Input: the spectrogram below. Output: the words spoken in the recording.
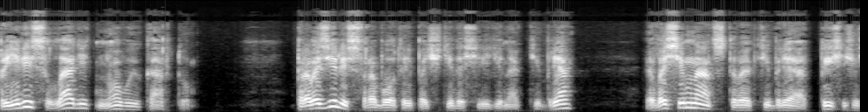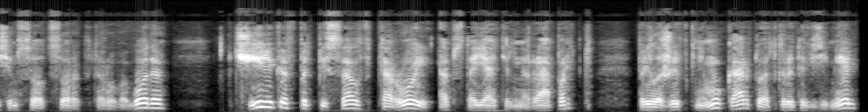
принялись ладить новую карту. Провозились с работой почти до середины октября. 18 октября 1742 года Чириков подписал второй обстоятельный рапорт, приложив к нему карту открытых земель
